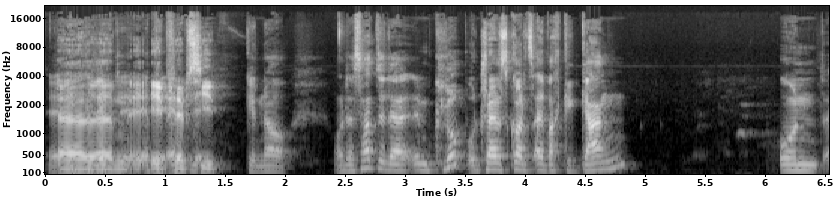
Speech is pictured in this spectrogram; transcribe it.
Äh, ähm, Epilep- Epilepsie. Genau. Und das hatte der im Club und Travis Scott ist einfach gegangen. Und äh,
